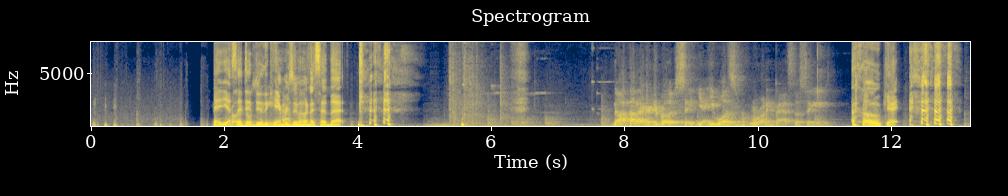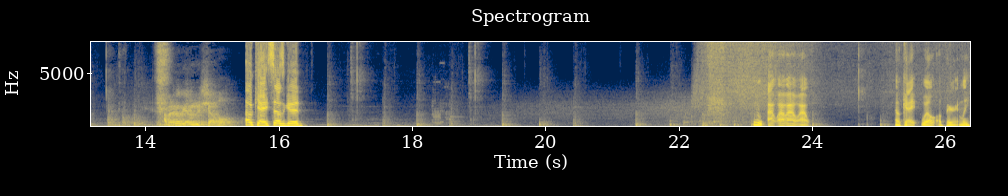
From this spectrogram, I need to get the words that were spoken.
and yes, I did do the camera zoom when I said that. No, I thought I heard your brother sing. Yeah, he was running past us singing. okay. I'm gonna go give him a shovel. Okay, sounds good. Ooh, ow, ow, ow, ow. Okay, well, apparently,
